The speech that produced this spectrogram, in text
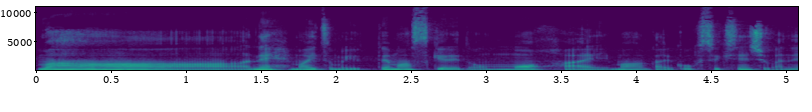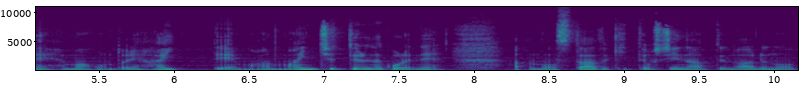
まあね、まあいつも言ってますけれども、はい。まあ外国籍選手がね、まあ本当に入って、まあ毎日言ってるね、これね。あの、スタート切ってほしいなっていうのはあるの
